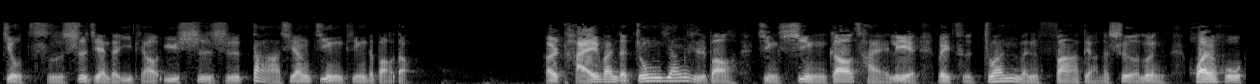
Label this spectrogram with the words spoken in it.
就此事件的一条与事实大相径庭的报道。而台湾的中央日报竟兴高采烈为此专门发表了社论，欢呼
